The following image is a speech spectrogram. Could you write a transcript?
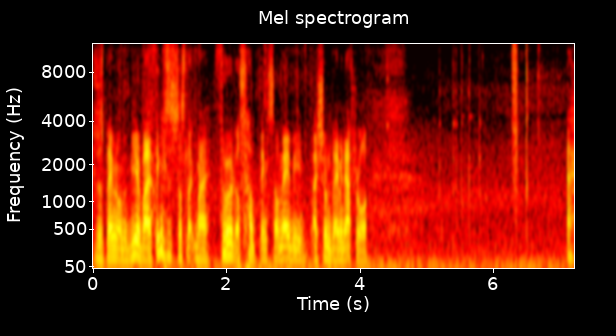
Just blame it on the beer, but I think it's just like my third or something, so maybe I shouldn't blame it after all.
